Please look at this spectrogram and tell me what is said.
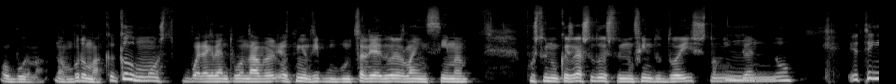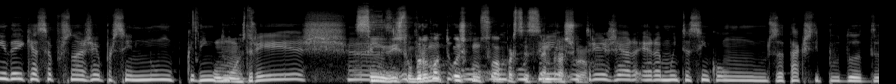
ou Burma, não, Brumac, aquele monstro boa grande, tu andava, eu tinha tipo metralhadoras lá em cima, pois tu nunca jogaste o 2, tu no fim do 2, se não me hum. engano, hum. Eu tenho ideia que essa personagem apareceu num bocadinho um do monstro. 3. Sim, existe. O Bruma depois começou o, a aparecer o 3, sempre, acho O 3 era, era, muito assim com uns ataques tipo de, de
